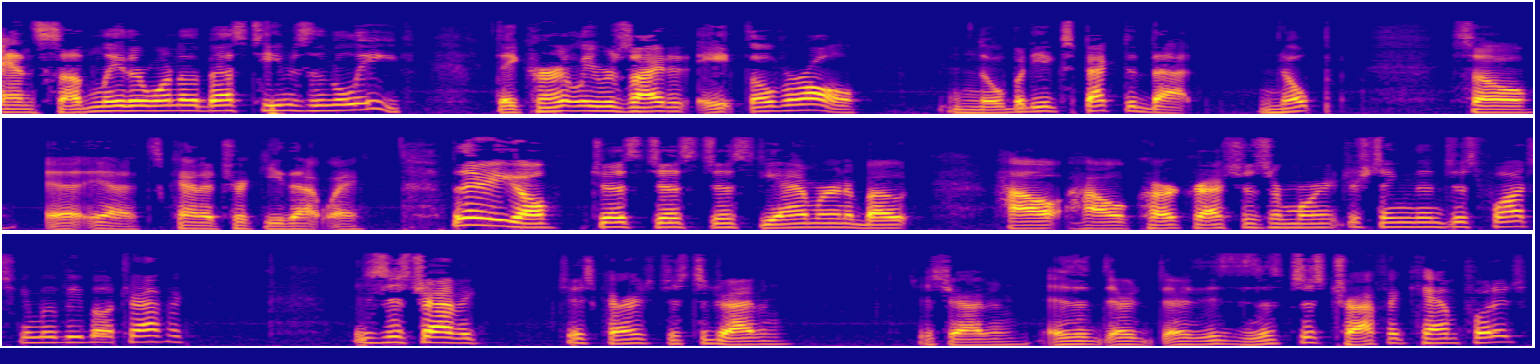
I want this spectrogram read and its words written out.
and suddenly they're one of the best teams in the league. They currently reside at eighth overall. Nobody expected that. Nope. So uh, yeah, it's kind of tricky that way. But there you go. Just just just yammering about how how car crashes are more interesting than just watching a movie about traffic. It's just traffic. Just cars, just to driving. Just driving. Is it? Are, are, is this just traffic cam footage?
